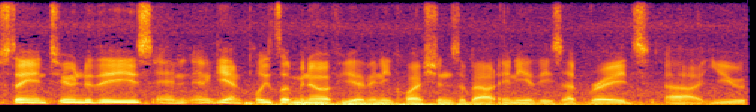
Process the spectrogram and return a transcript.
staying tuned to these. And, and again, please let me know if you have any questions about any of these upgrades. Uh, you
